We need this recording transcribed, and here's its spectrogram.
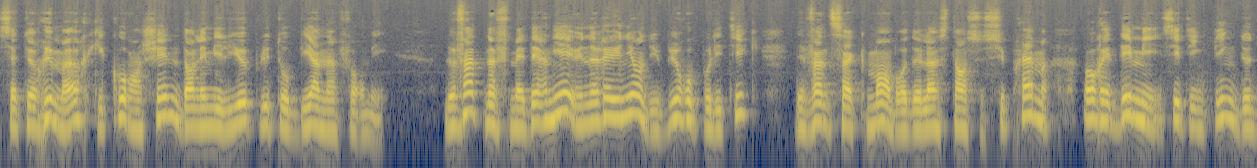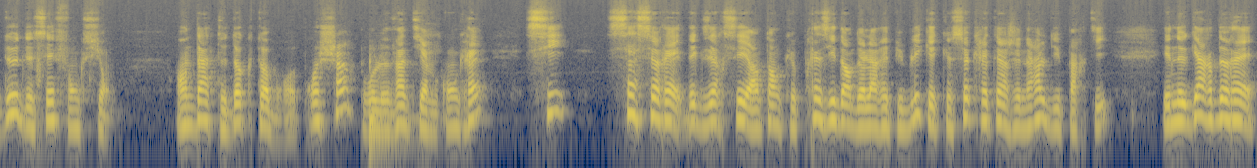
cette rumeur qui court en Chine dans les milieux plutôt bien informés. Le 29 mai dernier, une réunion du bureau politique des 25 membres de l'instance suprême aurait démis Xi Jinping de deux de ses fonctions. En date d'octobre prochain, pour le 20e congrès, Xi cesserait d'exercer en tant que président de la République et que secrétaire général du parti et ne garderait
